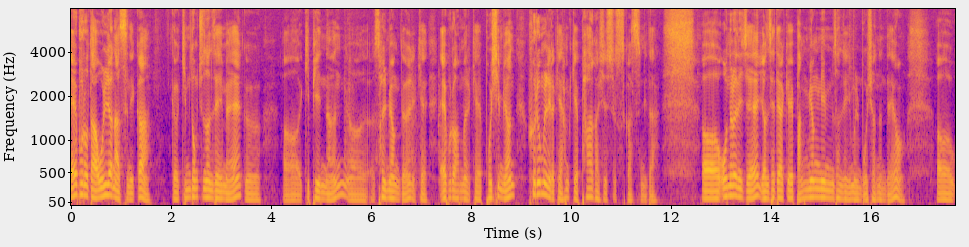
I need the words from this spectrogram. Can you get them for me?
앱으로 다 올려놨으니까 그 김동춘 선생님의 그 어, 깊이 있는 어, 설명들 이렇게 앱으로 한번 이렇게 보시면 흐름을 이렇게 함께 파악하실 수 있을 것 같습니다. 어, 오늘은 이제 연세대학교의 박명림 선생님을 모셨는데요. 어,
